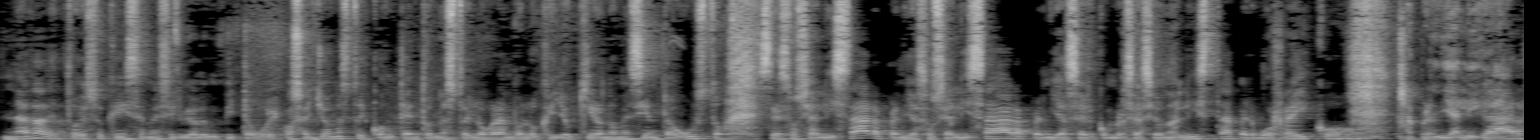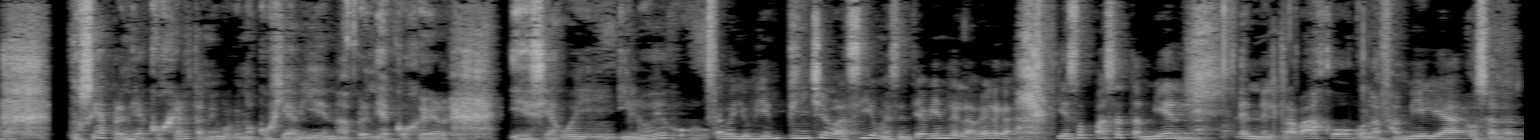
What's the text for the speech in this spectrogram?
nada de todo eso que hice me sirvió de un pito, güey. O sea, yo no estoy contento, no estoy logrando lo que yo quiero, no me siento a gusto. Sé socializar, aprendí a socializar, aprendí a ser conversacionalista, verborreico, aprendí a ligar, pues sí, aprendí a coger también porque no cogía bien, aprendí a coger y decía, güey, y luego estaba yo bien pinche vacío, me sentía bien de la verga. Y eso pasa también en el trabajo, con la familia. O sea,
